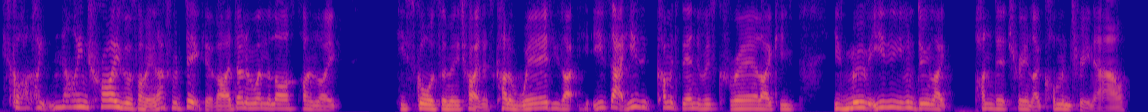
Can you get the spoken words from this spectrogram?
He's got like nine tries or something. That's ridiculous. I don't know when the last time like he scored so many tries. It's kind of weird. He's like he's that he's coming to the end of his career. Like he's he's moving. He's even doing like punditry and like commentary now.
